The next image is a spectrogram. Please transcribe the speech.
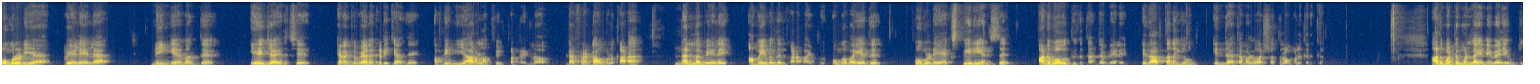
உங்களுடைய வேலையில் நீங்கள் வந்து ஏஜ் ஆயிடுச்சு எனக்கு வேலை கிடைக்காது அப்படின்னு யாரெல்லாம் ஃபீல் பண்ணுறீங்களோ டெஃபினட்டாக உங்களுக்கான நல்ல வேலை அமைவதற்கான வாய்ப்பு. உங்கள் வயது உங்களுடைய எக்ஸ்பீரியன்ஸு அனுபவத்துக்கு தந்த வேலை. இது அத்தனையும் இந்த தமிழ் வருஷத்தில் உங்களுக்கு இருக்குது அது மட்டும் இல்லை என்னை வேலையை விட்டு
